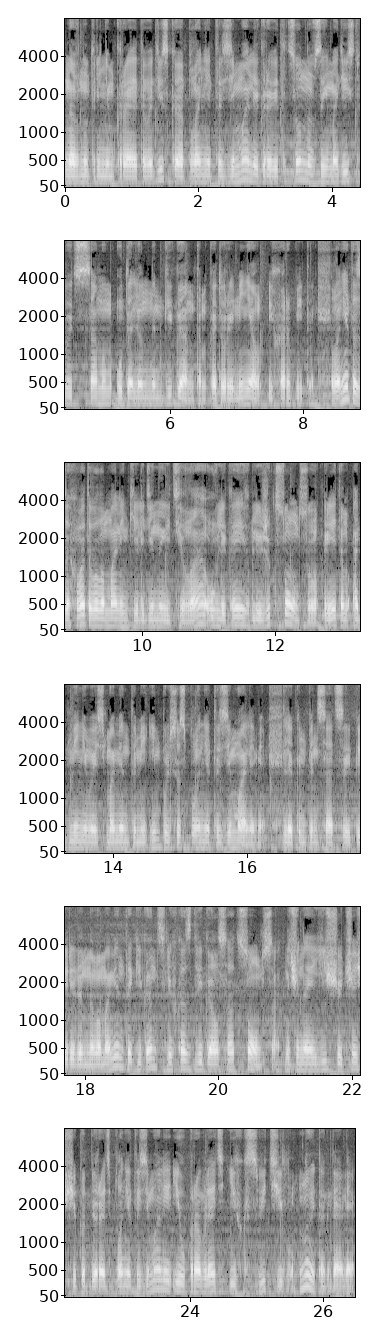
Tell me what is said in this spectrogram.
На внутреннем крае этого диска планета Земали гравитационно взаимодействует с самым удаленным гигантом, который менял их орбиты. Планета захватывала маленькие ледяные тела, увлекая их ближе к Солнцу, при этом обмениваясь моментами импульса с планетоземалями. Для компенсации переданного момента гигант слегка сдвигался от Солнца, начиная еще чаще подбирать планеты Земали и управлять их к светилу, ну и так далее.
